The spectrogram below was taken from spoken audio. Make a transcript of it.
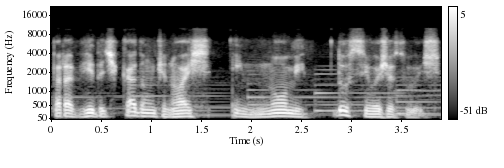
para a vida de cada um de nós, em nome do Senhor Jesus.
